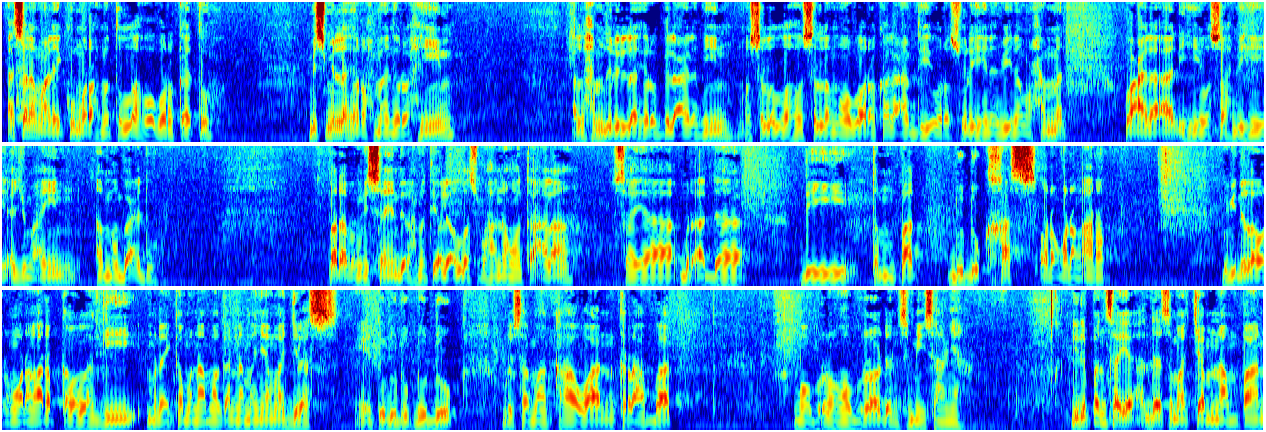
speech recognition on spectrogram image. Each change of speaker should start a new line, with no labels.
Assalamualaikum warahmatullahi wabarakatuh. Bismillahirrahmanirrahim. Alhamdulillahi rabbil alamin wa sallallahu wa baraka ala abdihi wa rasulihi nabiyina Muhammad wa ala alihi wa sahbihi ajma'in amma ba'du. Para pemirsa yang dirahmati oleh Allah Subhanahu wa taala, saya berada di tempat duduk khas orang-orang Arab. Beginilah orang-orang Arab kalau lagi mereka menamakan namanya majelis, yaitu duduk-duduk bersama kawan, kerabat, ngobrol-ngobrol dan semisalnya. Di depan saya ada semacam nampan.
